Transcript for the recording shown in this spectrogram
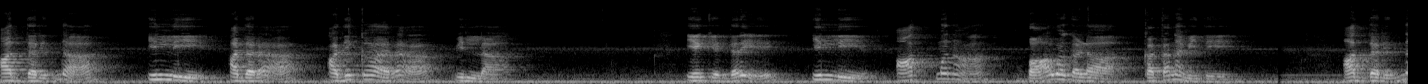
ಆದ್ದರಿಂದ ಇಲ್ಲಿ ಅದರ ಅಧಿಕಾರವಿಲ್ಲ ಏಕೆಂದರೆ ಇಲ್ಲಿ ಆತ್ಮನ ಭಾವಗಳ ಕಥನವಿದೆ. ಆದ್ದರಿಂದ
